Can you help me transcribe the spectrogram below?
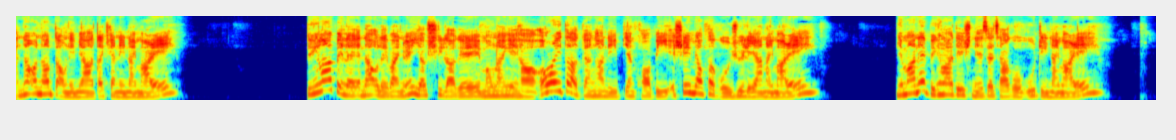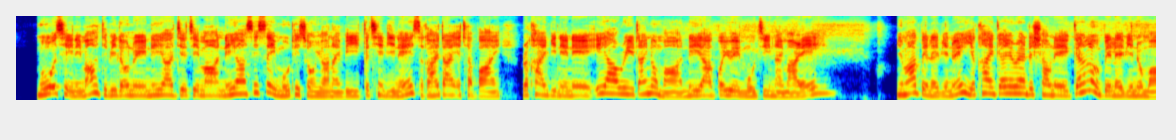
အနောက်အနောက်တောင်လေများတိုက်ခတ်နေနိုင်ပါတယ်။ဘင်္ဂလားပင်လယ်အနောက်အလယ်ပိုင်းတွင်ရောက်ရှိလာခဲ့တဲ့မုန်တိုင်းငယ်ဟာအော်ရိတ်တာကန်ကနေပြန်ခွာပြီးအရှေ့မြောက်ဘက်ကိုရွေ့လျားနိုင်ပါတယ်။ မြန်မာနဲ့ဘင်္ဂလားဒေ့ရှ်နယ်စပ်ကြားကိုဦးတည်နိုင်ပါတယ်။မိုးအခြေအနေမှာတပြည်လုံးတွင်နေရာကျကျမှာနေရာစစ်စိတ်မိုးထစ်ချုံရွာနိုင်ပြီးကချင်ပြည်နယ်၊စကိုင်းတိုင်းအထက်ပိုင်း၊ရခိုင်ပြည်နယ်နဲ့အေရဝတီတိုင်းတို့မှာနေရာကွက်၍မိုးကြီးနိုင်ပါတယ်။မြမပင်လယ်ပြင်တွင်ရခိုင်ကမ်းရိုးတန်းတစ်လျှောက်နဲ့ကမ်းလွန်ပင်လယ်ပြင်တို့မှာ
